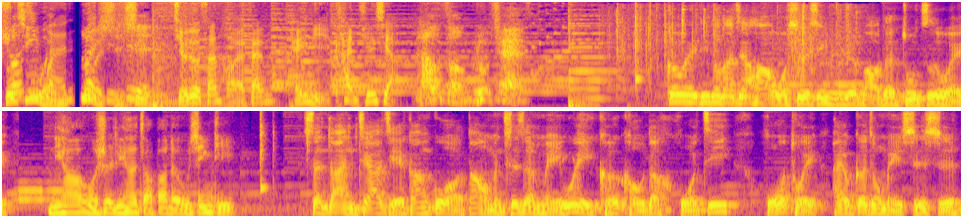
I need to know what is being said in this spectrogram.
说新闻，论时事，九六三好 FM 陪你看天下。老总 ruchad。各位听众，大家好，我是新闻日报的朱志伟。你好，我是联合早报的吴欣迪。圣诞佳节刚过，当我们吃着美味可口的火鸡、火腿，还有各种美食时，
